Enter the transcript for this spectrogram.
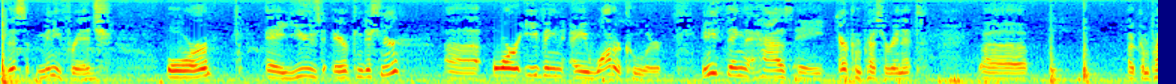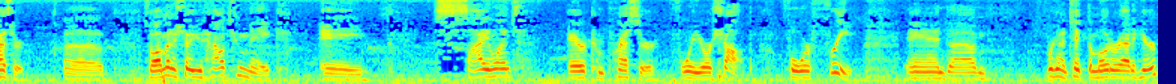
this mini fridge or a used air conditioner uh, or even a water cooler. Anything that has a air compressor in it, uh, a compressor. so I'm going to show you how to make a silent air compressor for your shop for free. And um, we're going to take the motor out of here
